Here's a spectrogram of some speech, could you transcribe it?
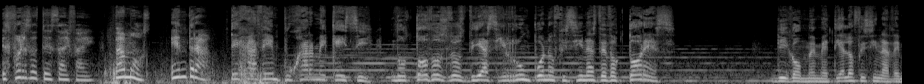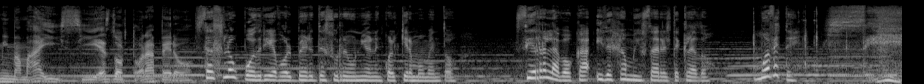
Esfuérzate, Sci-Fi. Vamos, entra. Deja de empujarme, Casey. No todos los días irrumpo en oficinas de doctores. Digo, me metí a la oficina de mi mamá y sí es doctora, pero... Saslow podría volver de su reunión en cualquier momento. Cierra la boca y déjame usar el teclado. ¡Muévete! Sí.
